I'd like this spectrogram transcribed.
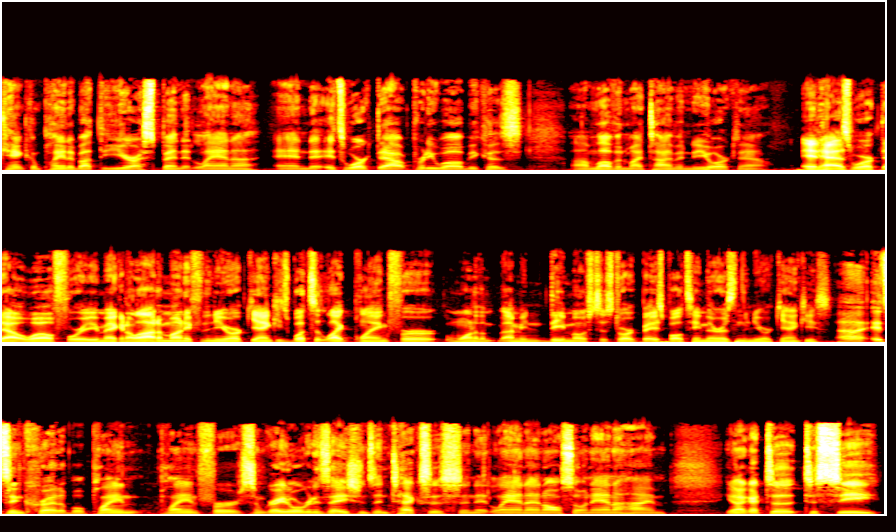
can't complain about the year I spent Atlanta, and it's worked out pretty well because I'm loving my time in New York now it has worked out well for you. Making a lot of money for the New York Yankees. What's it like playing for one of the, I mean, the most historic baseball team there is in the New York Yankees? Uh, it's incredible playing playing for some great organizations in Texas and Atlanta and also in Anaheim. You know, I got to to see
